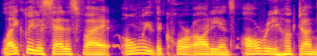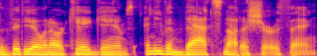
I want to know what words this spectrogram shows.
likely to satisfy only the core audience already hooked on the video and arcade games, and even that's not a sure thing.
